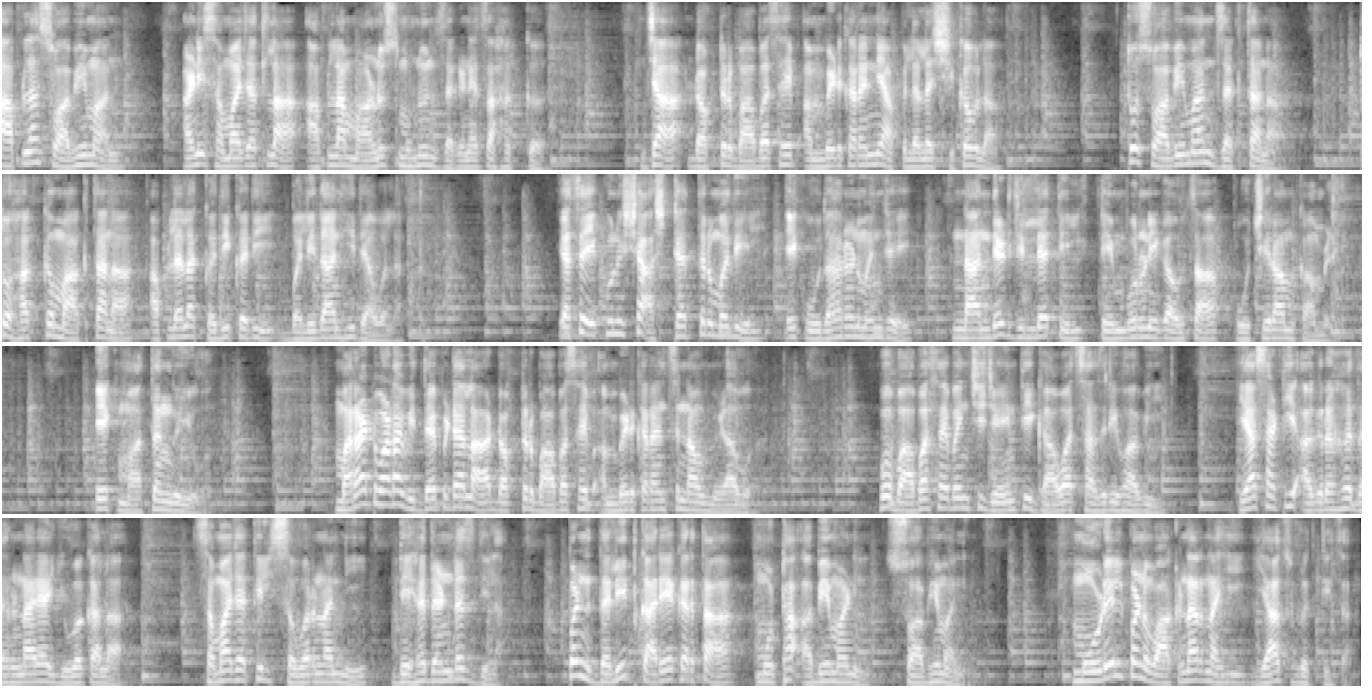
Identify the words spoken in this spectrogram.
आपला स्वाभिमान आणि समाजातला आपला माणूस म्हणून जगण्याचा हक्क ज्या डॉक्टर बाबासाहेब आंबेडकरांनी आपल्याला शिकवला तो स्वाभिमान जगताना तो हक्क मागताना आपल्याला कधीकधी बलिदानही द्यावं लागतं. याचं एकोणीसशे अठ्ठ्याहत्तरमधील एक उदाहरण म्हणजे नांदेड जिल्ह्यातील टेंभुर्णी गावचा पोचीराम कांबळे एक मातंग युवक. मराठवाडा विद्यापीठाला डॉक्टर बाबासाहेब आंबेडकरांचं नाव मिळावं व बाबासाहेबांची जयंती गावात साजरी व्हावी यासाठी आग्रह धरणाऱ्या युवकाला समाजातील सवर्णांनी देहदंडच दिला. पण दलित कार्यकर्ता मोठा अभिमानी स्वाभिमानी. मोडेल पण वाकणार नाही याच वृत्तीचा.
